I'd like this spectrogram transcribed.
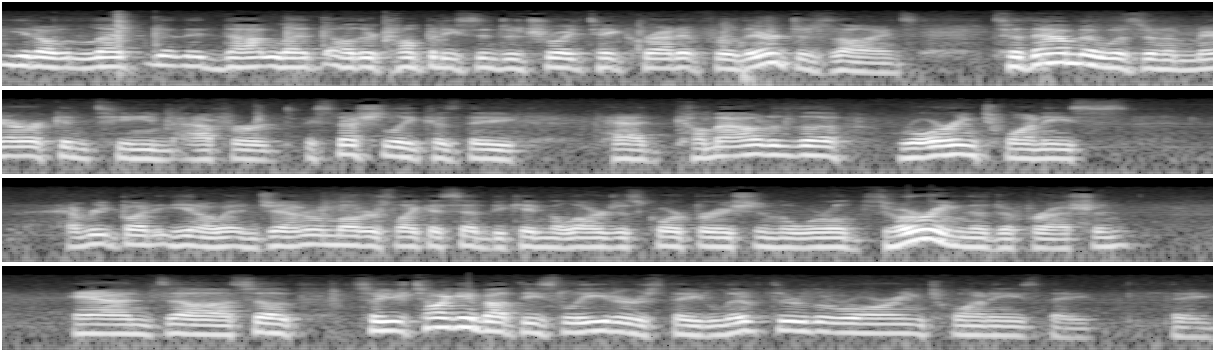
you know, let not let other companies in Detroit take credit for their designs. To them, it was an American team effort, especially because they had come out of the Roaring Twenties everybody, you know, and General Motors, like I said, became the largest corporation in the world during the Depression. And uh, so, so you're talking about these leaders. They lived through the Roaring Twenties. They they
